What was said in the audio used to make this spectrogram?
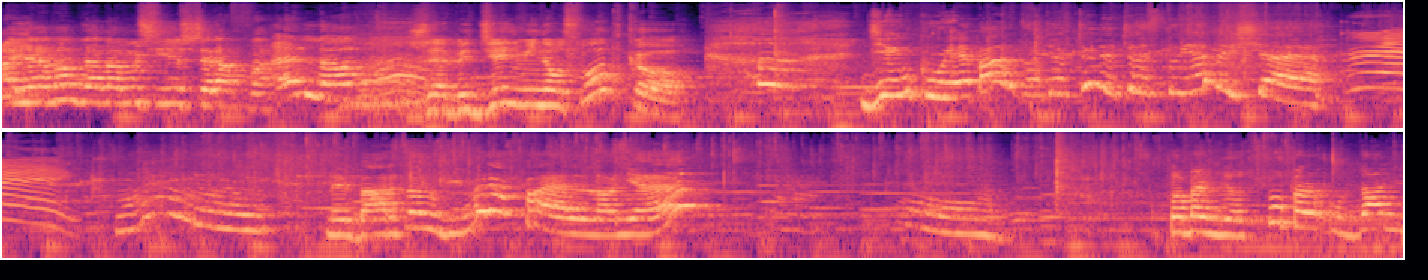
A ja mam dla mamusi jeszcze Raffaello, żeby dzień minął słodko. Dziękuję bardzo dziewczyny, częstujemy się! Mm, my bardzo lubimy Raffaello, nie? Mm, to będzie super udany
